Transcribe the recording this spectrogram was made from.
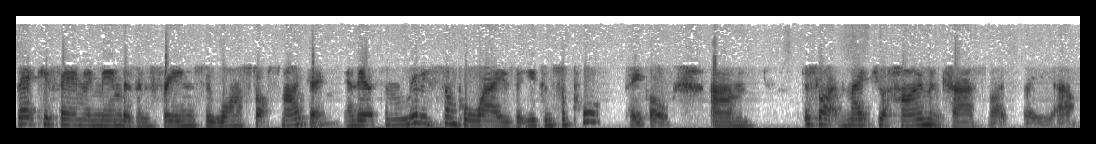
back your family members and friends who want to stop smoking. And there are some really simple ways that you can support people. Um, just like make your home and car smoke free. Um,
